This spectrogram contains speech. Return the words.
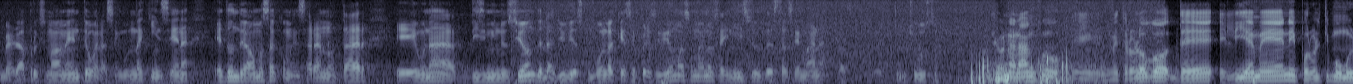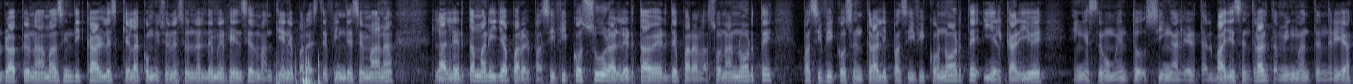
¿verdad? Aproximadamente, o en la segunda quincena, es donde vamos a comenzar a notar eh, una disminución de las lluvias, la que se percibió más o menos a inicios de esta semana. Mucho gusto. Leo Naranjo, eh, meteorólogo del IMN y por último muy rápido nada más indicarles que la Comisión Nacional de Emergencias mantiene para este fin de semana la alerta amarilla para el Pacífico Sur, alerta verde para la zona norte, Pacífico Central y Pacífico Norte y el Caribe en este momento sin alerta. El Valle Central también mantendría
